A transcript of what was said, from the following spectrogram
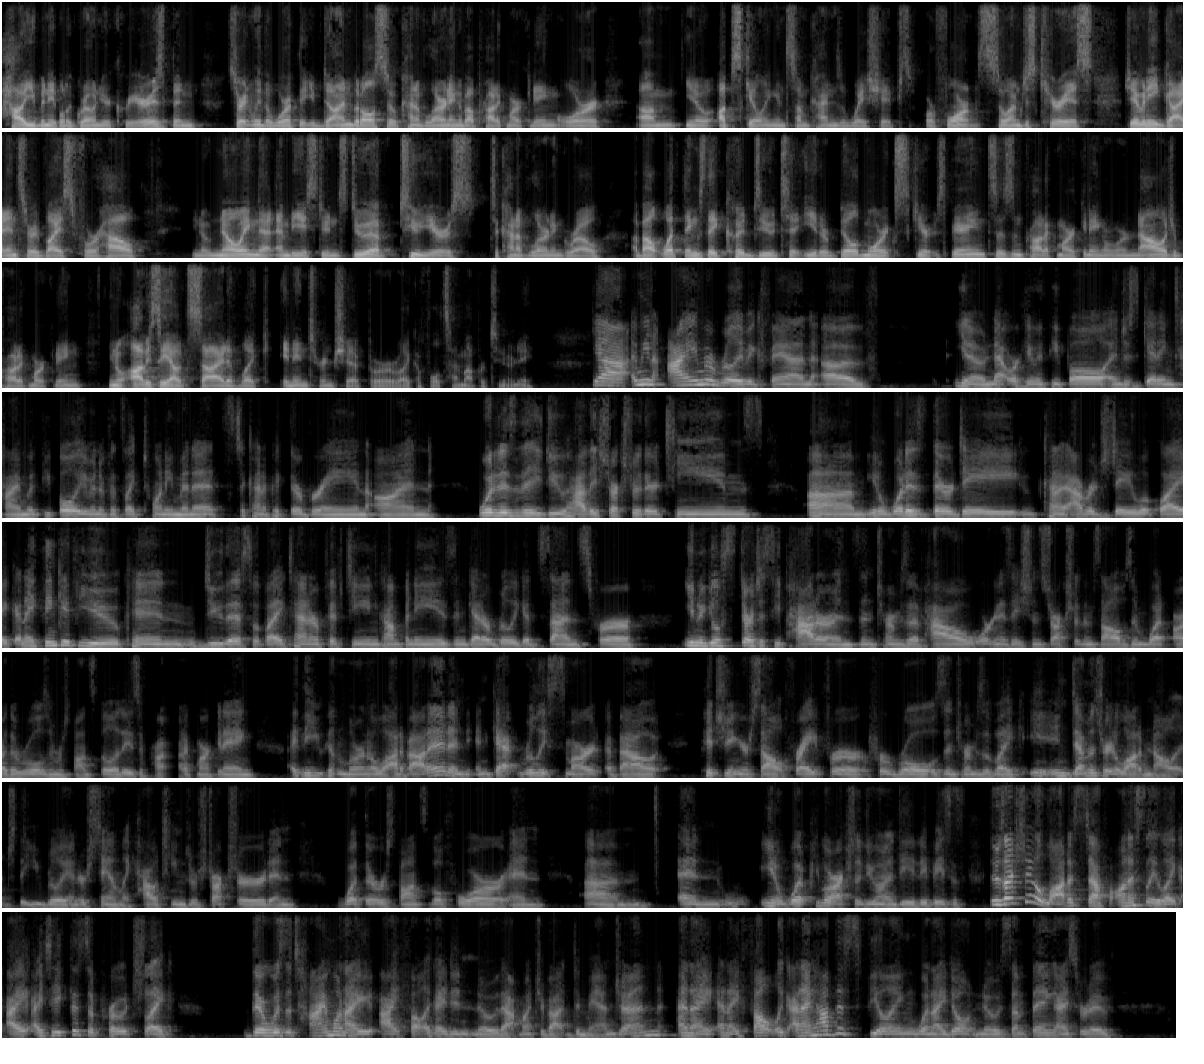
how you've been able to grow in your career has been certainly the work that you've done, but also kind of learning about product marketing or um, you know upskilling in some kinds of way, shapes, or forms. So I'm just curious, do you have any guidance or advice for how you know knowing that MBA students do have two years to kind of learn and grow about what things they could do to either build more experiences in product marketing or more knowledge in product marketing, you know, obviously outside of like an internship or like a full time opportunity. Yeah, I mean, I'm a really big fan of you know, networking with people and just getting time with people, even if it's like 20 minutes to kind of pick their brain on what it is they do, how they structure their teams, um, you know, what does their day, kind of average day look like? And I think if you can do this with like 10 or 15 companies and get a really good sense for, you know, you'll start to see patterns in terms of how organizations structure themselves and what are the roles and responsibilities of product marketing. I think you can learn a lot about it and, and get really smart about pitching yourself right for for roles in terms of like and demonstrate a lot of knowledge that you really understand like how teams are structured and what they're responsible for and um and you know what people are actually doing on a day-to-day basis there's actually a lot of stuff honestly like i i take this approach like there was a time when i i felt like i didn't know that much about demand gen and i and i felt like and i have this feeling when i don't know something i sort of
